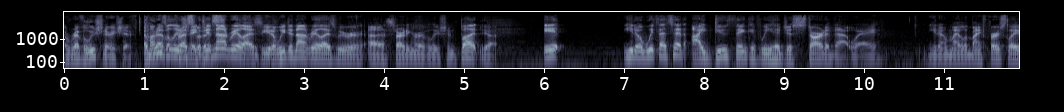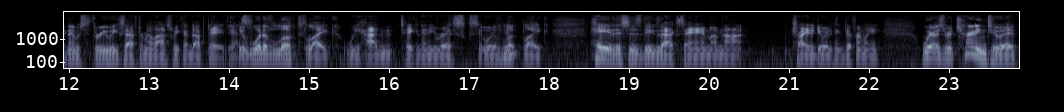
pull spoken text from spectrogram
a revolutionary shift. A Tons of press revolution. I did not realize, you know, we did not realize we were uh, starting a revolution. But Yeah. it, you know, with that said, I do think if we had just started that way, you know, my my first late night was three weeks after my last weekend update. Yes. It would have looked like we hadn't taken any risks. It would have Mm-hmm. looked like, hey, this is the exact same. I'm not trying to do anything differently. Whereas returning to it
